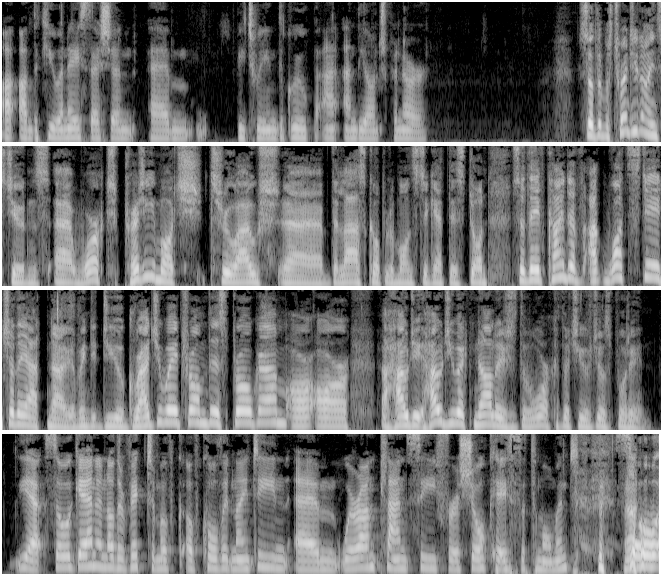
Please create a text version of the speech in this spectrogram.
uh, on the Q and A session um, between the group and, and the entrepreneur. So there was 29 students uh, worked pretty much throughout uh, the last couple of months to get this done. So they've kind of at what stage are they at now? I mean, do you graduate from this program, or or how do you, how do you acknowledge the work that you've just put in? Yeah. So again, another victim of, of COVID nineteen. Um, we're on Plan C for a showcase at the moment. So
